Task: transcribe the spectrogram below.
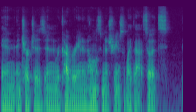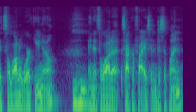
in, in churches and in recovery and in homeless ministry and stuff like that. So it's it's a lot of work, you know, and it's a lot of sacrifice and discipline,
